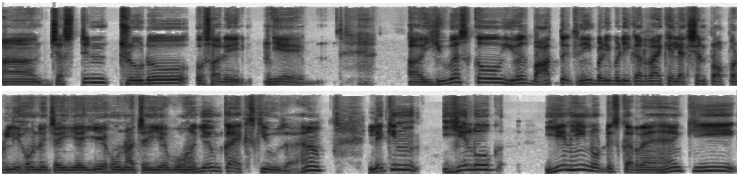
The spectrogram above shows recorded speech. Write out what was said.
जस्टिन ट्रूडो सॉरी ये यूएस को यूएस बात तो इतनी बड़ी बड़ी कर रहा है कि इलेक्शन प्रॉपरली होने चाहिए, ये होना चाहिए, वो होना, ये उनका एक्सक्यूज है हाँ? लेकिन ये लोग ये नहीं नोटिस कर रहे हैं कि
